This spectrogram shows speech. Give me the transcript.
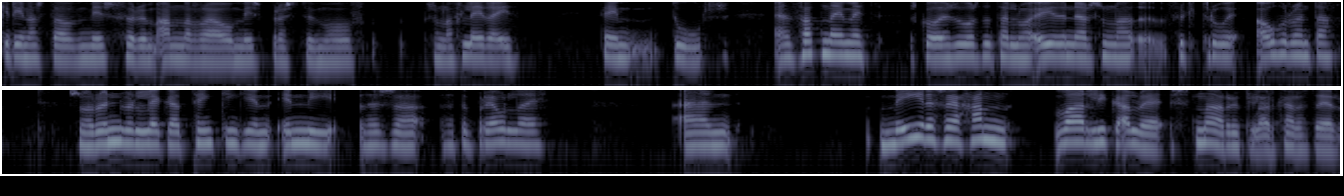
grínast af misförum annara og misbrestum og svona fleira í þeim dúr en þarna ég mitt, sko eins og þú varst að tala um að auðun er svona fulltrúi áhörvenda svona raunveruleika tengingin inn í þessa, þetta brjálaði en meira segja hann var líka alveg snaruglar karakter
